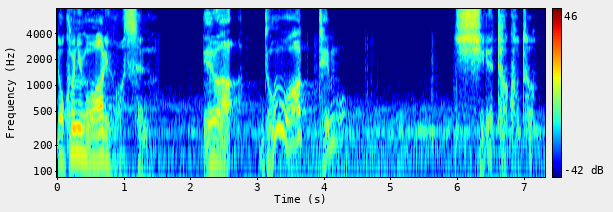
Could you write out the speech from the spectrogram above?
どこにもありはせぬ。ではどうあっても。知れたこと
